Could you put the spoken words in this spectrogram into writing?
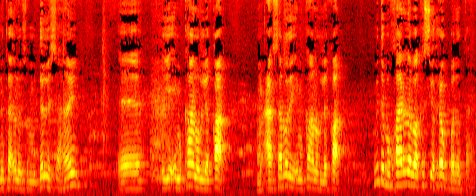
ninkaa inuusan mudalis ahayn iyo imkaanu liqaa mucaasaradii imkaanu liqaa midda bukhaarina waa ka sii xoog badan tahay.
